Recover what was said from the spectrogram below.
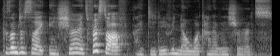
Because I'm just like insurance. First off, I didn't even know what kind of insurance.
